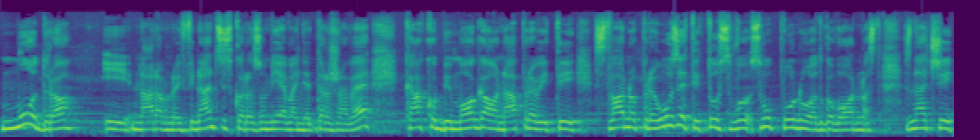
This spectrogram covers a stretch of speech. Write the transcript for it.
mudro i naravno i financijsko razumijevanje države kako bi mogao napraviti stvarno preuzeti tu svu, svu punu odgovornost. Znači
